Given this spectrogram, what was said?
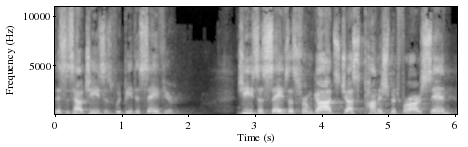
This is how Jesus would be the Savior. Jesus saves us from God's just punishment for our sin.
